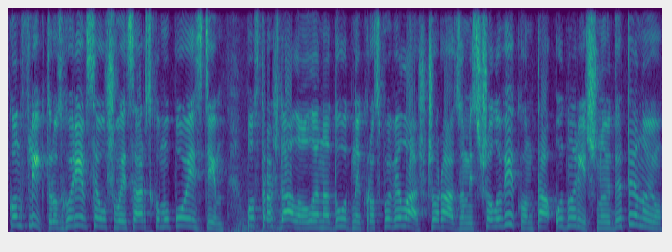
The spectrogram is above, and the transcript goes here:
Конфлікт розгорівся у швейцарському поїзді. Постраждала Олена Дудник розповіла, що разом із чоловіком та однорічною дитиною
